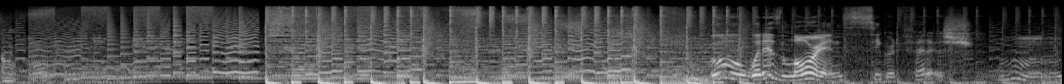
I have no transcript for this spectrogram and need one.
Ooh, what is Lauren's secret fetish? Hmm.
